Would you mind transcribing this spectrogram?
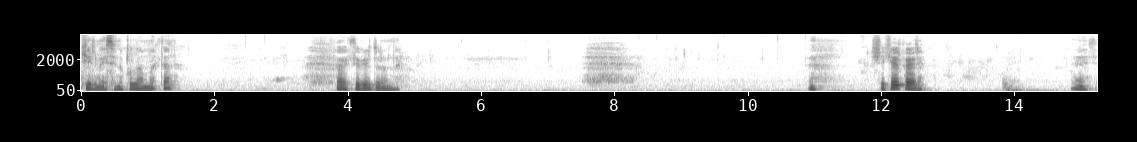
kelimesini kullanmaktan farklı bir durumda. Şekerpare. Evet.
